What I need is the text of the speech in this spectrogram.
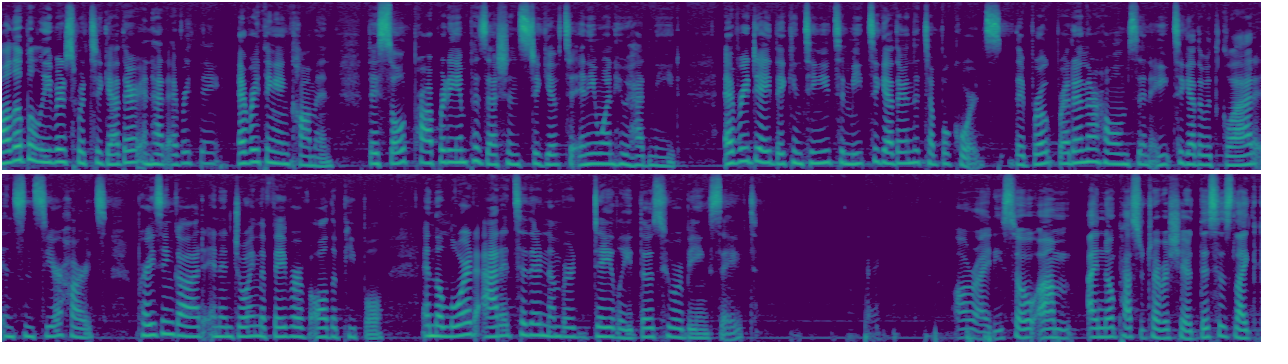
All the believers were together and had everything, everything in common. They sold property and possessions to give to anyone who had need. Every day they continued to meet together in the temple courts. They broke bread in their homes and ate together with glad and sincere hearts, praising God and enjoying the favor of all the people. And the Lord added to their number daily those who were being saved. All righty. So um, I know Pastor Trevor shared this is like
